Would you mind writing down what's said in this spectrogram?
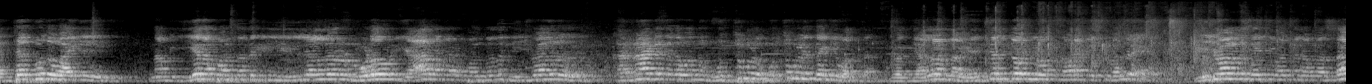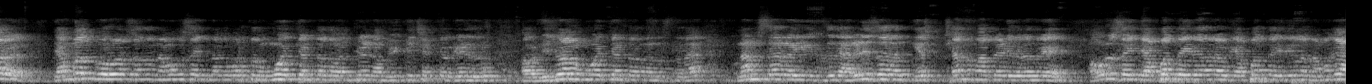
ಅತ್ಯದ್ಭುತವಾಗಿ ನಮ್ಗೆ ಏನಪ್ಪ ಅಂತಂದ್ರೆ ಇಲ್ಲಿ ಇಲ್ಲೆಲ್ಲರೂ ನೋಡೋರು ಯಾರು ಅಂತಂದ್ರೆ ನಿಜವಾಗಲೂ ಕರ್ನಾಟಕದ ಒಂದು ಮುತ್ತುಗಳು ಮುತ್ತುಗಳಿದ್ದಂಗೆ ಇವತ್ತು. ಇವತ್ತು ಎಲ್ಲರೂ ನಾವು ಎಂತೆಂಥವ್ರನ್ನ ಇವತ್ತು ನೋಡಕ್ಕೆ ಅಂದ್ರೆ ನಿಜವಾಗ್ಲೂ ಸಹಿತ ಇವತ್ತು ನಮ್ಮ ಸರ್ ಎಂಬತ್ಮೂರು ವರ್ಷ ಅಂದ್ರೆ ನಮಗೂ ಸಹಿತ ನಮಗೆ ಬರ್ತದೆ, ಮೂವತ್ತೆಂಟು ಅದಾವ ಅಂತೇಳಿ ನಮ್ಮ ವಿ ಕೆ ಶೆಟ್ಟಿ ಅವ್ರು ಹೇಳಿದ್ರು. ಅವ್ರು ನಿಜವಾಗ್ಲೂ ಮೂವತ್ತೆಂಟು ಅಂತ ಅನಿಸ್ತದೆ ನಮ್ಮ ಸರ್ ಇದು ಅರಳಿ ಸರ್ ಅಂತ ಎಷ್ಟು ಚಂದ ಮಾತಾಡಿದ್ರು ಅಂದರೆ ಅವರು ಸಹಿತ ಎಪ್ಪತ್ತೈದು ಅಂದ್ರೆ ಅವ್ರಿಗೆ ಎಪ್ಪತ್ತೈದು ಇಲ್ಲ ನಮಗೆ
